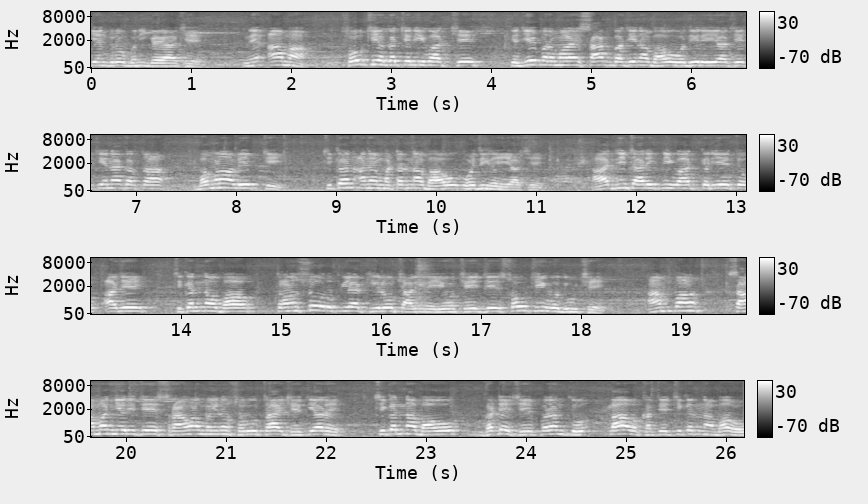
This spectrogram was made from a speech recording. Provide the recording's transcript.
કેન્દ્રો બની ગયા છે. ને આમાં સૌથી અગત્યની વાત છે કે જે પ્રમાણે શાકભાજીના ભાવો વધી રહ્યા છે, તેના કરતાં બમણા વેગથી ચિકન અને મટનના ભાવ વધી રહ્યા છે. આજની તારીખની વાત કરીએ તો આજે ચિકનનો ભાવ ત્રણસો રૂપિયા કિલો ચાલી રહ્યો છે, જે સૌથી વધુ છે. આમ પણ સામાન્ય રીતે શ્રાવણ મહિનો શરૂ થાય છે ત્યારે ચિકનના ભાવો ઘટે છે, પરંતુ આ વખતે ચિકનના ભાવો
